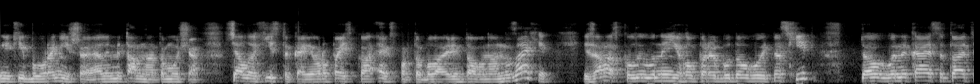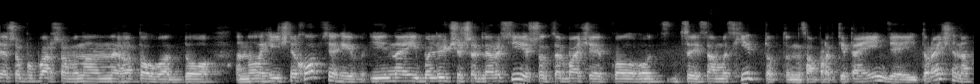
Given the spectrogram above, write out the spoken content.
який був раніше, елементарно, тому що вся логістика європейського експорту була орієнтована на захід. І зараз, коли вони його перебудовують на схід, то виникає ситуація, що, по-перше, вона не готова до аналогічних обсягів, і найболючіше для Росії, що це бачить цей самий схід, тобто насамперед Китай, Індія і Туреччина,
